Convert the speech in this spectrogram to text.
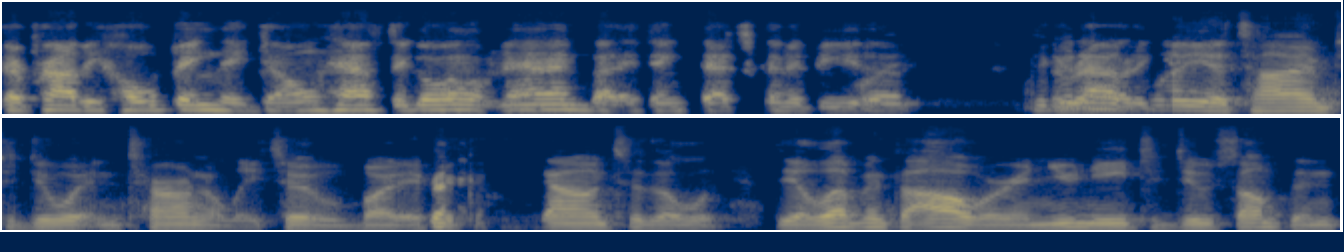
they're probably hoping they don't have to go out and add. But I think that's going to be the they're going to have plenty of time to do it internally too. But if Right. it comes down to the the eleventh hour and you need to do something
